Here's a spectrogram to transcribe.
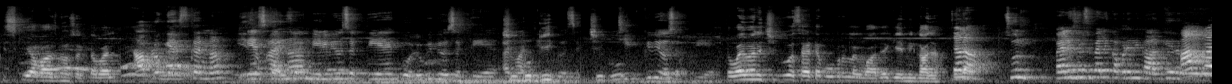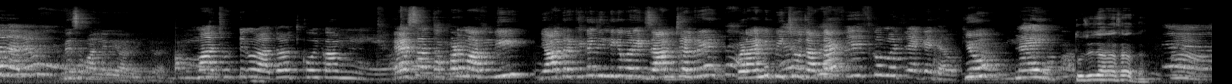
किसकी आवाज़ में हो सकता है भाई? आप लोग गैस करना गैस करना मेरी भी हो सकती है गोलू की भी हो सकती है चीकू अरमान की? भी हो सकती है। चीकू? चीकू की भी हो सकती है। तो भाई मैंने चीकू का सेटअप ऊपर लगवा दिया गेमिंग का जा। चलो सुन पहले सबसे पहले कपड़े निकाल के रख। आप कहाँ जा रहे हो? मैं सामान लेने आ रही हूँ। माँ छुट्टी को आता कोई काम नहीं है। ऐसा थप्पड़ मारूँगी। याद रखेगा ज़िंदगी भर एग्ज़ाम चल रहे हैं। पढ़ाई में पीछे हो जाता है। इसको मत लेके जाओ। क्यों? नहीं। तुझे जाना साथ? हाँ।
